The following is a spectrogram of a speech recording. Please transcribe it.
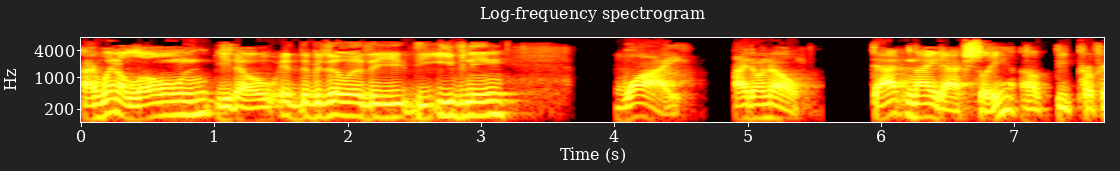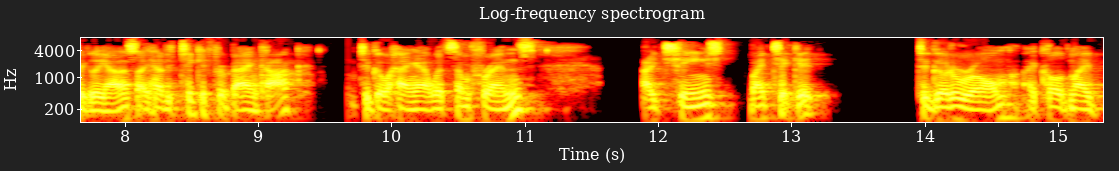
I went alone, you know, in the middle of the, the evening. Why? I don't know. That night, actually, I'll be perfectly honest, I had a ticket for Bangkok to go hang out with some friends. I changed my ticket to go to Rome. I called my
